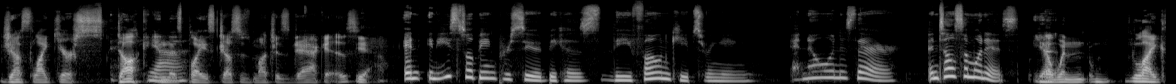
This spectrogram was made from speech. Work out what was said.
just like you're stuck in this place just as much as Jack is. Yeah. And and he's still being pursued because the phone keeps ringing and no one is there until someone is. Yeah, when like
